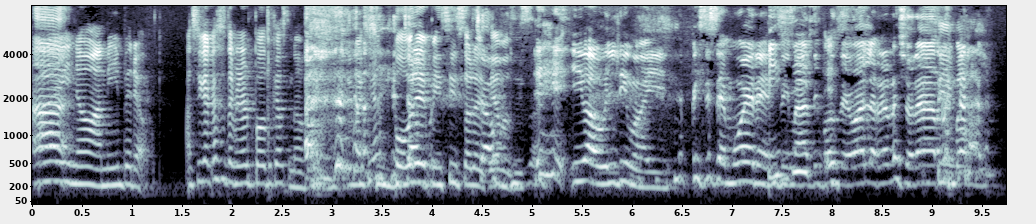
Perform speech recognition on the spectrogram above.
Ah, Ay, no, a mí, pero... Así que acá se terminó el podcast. No. ¿Te imaginas? Pobre Pisces, solo Chau, decíamos eso. Iba último y... Piscis se muere Piscis encima, tipo, es- se va a largar a llorar. Sí, mal.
